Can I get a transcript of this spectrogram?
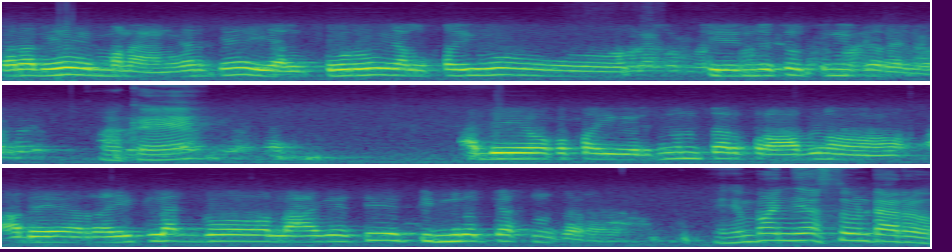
సార్ అది మా నాన్నగారికి L four L five changes వచ్చినాయి సార్ అది ఓకే. అది ఒక ఫైవ్ ఇయర్స్ నుంచి సార్ ప్రాబ్లం అదే రైట్ లెగ్ లాగేసి తిమ్మిరి వచ్చేస్తుంది సార్. ఏం పని చేస్తూ ఉంటారు?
